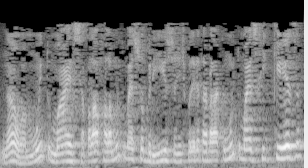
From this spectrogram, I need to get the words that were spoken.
Não, há muito mais, a palavra fala muito mais sobre isso, a gente poderia trabalhar com muito mais riqueza,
